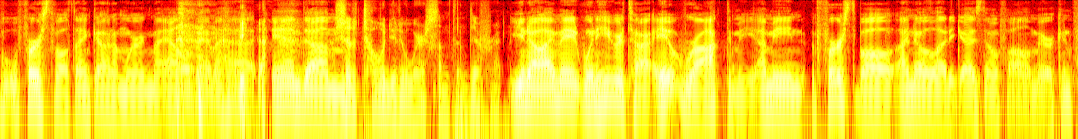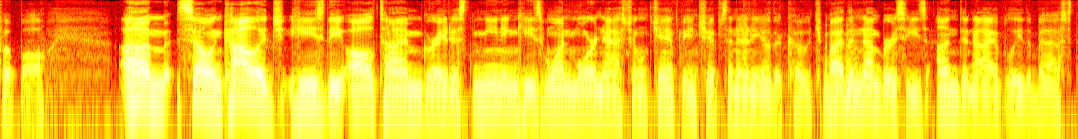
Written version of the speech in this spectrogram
well, first of all, thank God I'm wearing my Alabama hat. And um, should have told you to wear something different. you know, I made when he retired, it rocked me. I mean, first of all, I know a lot of you guys don't follow American football. Um, so in college, he's the all-time greatest, meaning he's won more national championships than any other coach. By the numbers, he's undeniably the best.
